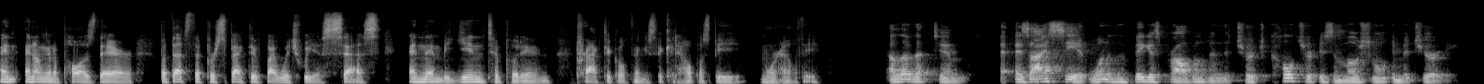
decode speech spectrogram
And, and I'm going to pause there, but that's the perspective by which we assess and then begin to put in practical things that could help us be more healthy. I love that, Tim. As I see it, one of the biggest problems in the church culture is emotional immaturity.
